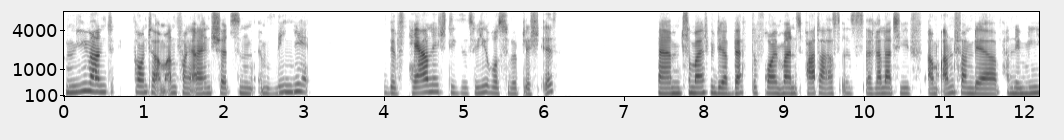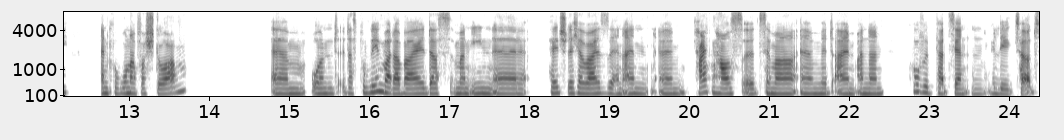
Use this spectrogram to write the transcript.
Niemand konnte am Anfang einschätzen, wie gefährlich dieses Virus wirklich ist. Ähm, zum Beispiel der beste Freund meines Vaters ist relativ am Anfang der Pandemie an Corona verstorben. Ähm, und das Problem war dabei, dass man ihn äh, fälschlicherweise in ein ähm, Krankenhauszimmer äh, mit einem anderen Covid-Patienten gelegt hat.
